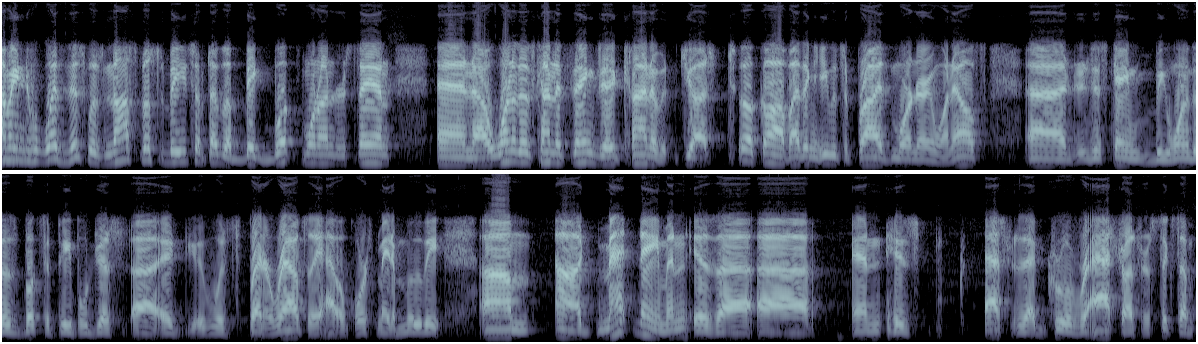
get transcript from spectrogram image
I mean, was, this was not supposed to be some type of a big book, from what I understand, and uh, one of those kind of things that kind of just took off. I think he was surprised more than anyone else. Uh, just came to be one of those books that people just uh, it, it was spread around. So they have, of course, made a movie. Um, uh, Matt Damon is uh, uh, and his astro- that crew of astronauts, or six of them,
